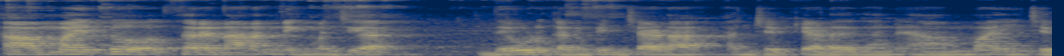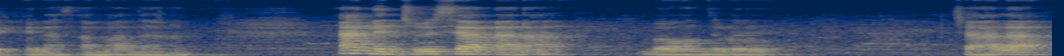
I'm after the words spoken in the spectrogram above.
ఆ అమ్మాయితో సరే నాన్న నీకు మంచిగా దేవుడు కనిపించాడా అని చెప్పి అడగగానే ఆ అమ్మాయి చెప్పిన సమాధానం. నేను చూశాను నాన్న భగవంతుడు చాలా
